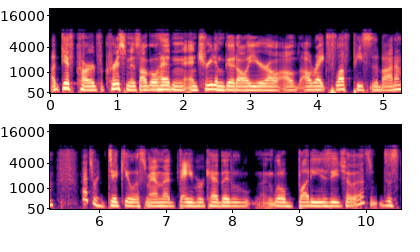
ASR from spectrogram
a gift card for Christmas. I'll go ahead and, and treat him good all year. I'll, I'll I'll write fluff pieces about him. That's ridiculous, man. That Dave Birkett, they little buddies each other. That's just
